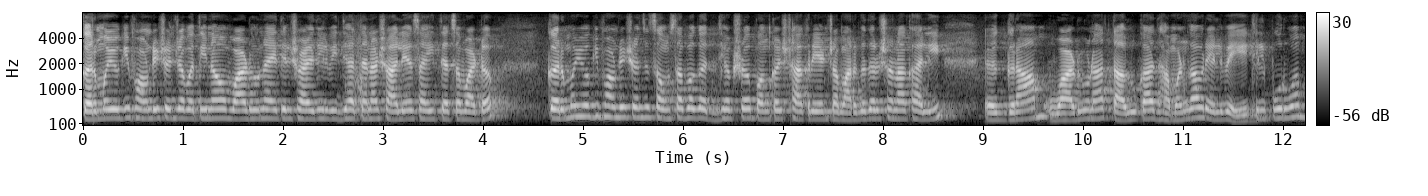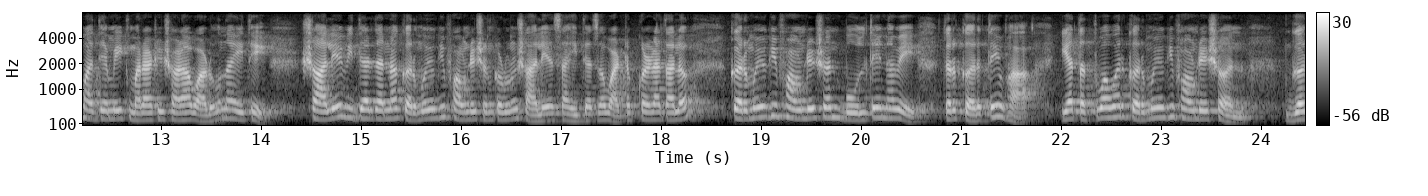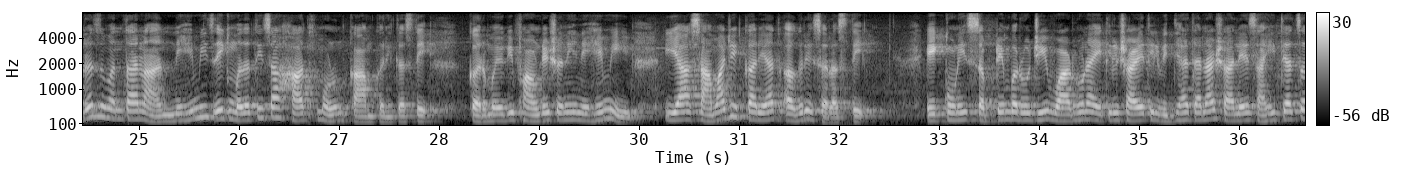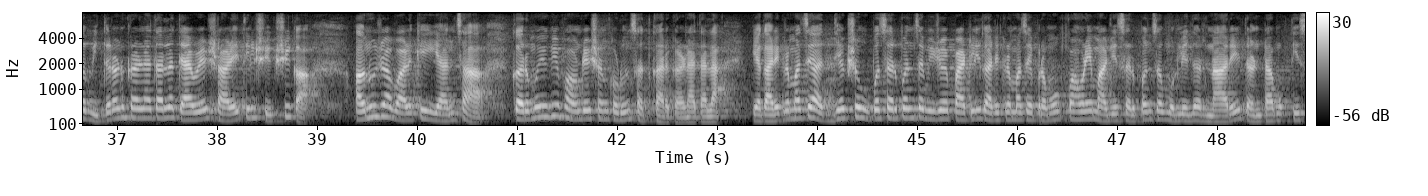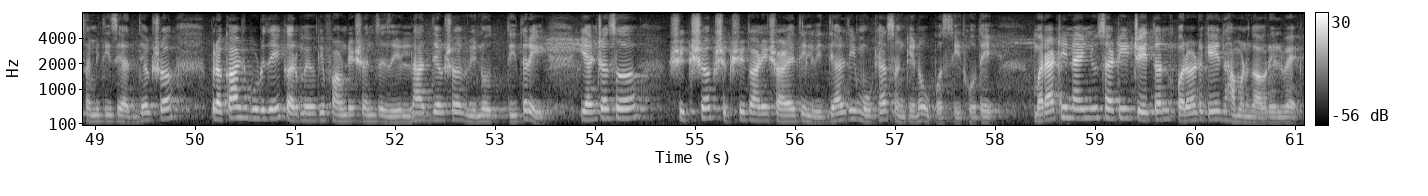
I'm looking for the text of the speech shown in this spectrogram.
कर्मयोगी फाउंडेशनच्या वतीनं वाढोणा येथील शाळेतील विद्यार्थ्यांना शालेय साहित्याचं वाटप. कर्मयोगी फाउंडेशनचे संस्थापक अध्यक्ष पंकज ठाकरे यांच्या मार्गदर्शनाखाली ग्राम वाढोणा तालुका धामणगाव रेल्वे येथील पूर्व माध्यमिक मराठी शाळा वाढोणा येथे शालेय विद्यार्थ्यांना कर्मयोगी फाउंडेशनकडून शालेय साहित्याचं वाटप करण्यात आलं. कर्मयोगी फाउंडेशन बोलते नव्हे तर करते व्हा. या तत्वावर कर्मयोगी फाउंडेशन गरजवंतांना नेहमीच एक मदतीचा हात म्हणून काम करीत असते. कर्मयोगी फाउंडेशन ही नेहमी या सामाजिक कार्यात अग्रेसर असते. एकोणीस सप्टेंबर रोजी वाढोणा येथील शाळेतील विद्यार्थ्यांना शालेय साहित्याचं वितरण करण्यात आलं. त्यावेळेस शाळेतील शिक्षिका अनुजा वाळके यांचा कर्मयोगी फाउंडेशनकडून सत्कार करण्यात आला. या कार्यक्रमाचे अध्यक्ष उपसरपंच विजय पाटील कार्यक्रमाचे प्रमुख पाहुणे माजी सरपंच मुरलीधर नारे तंटामुक्ती समितीचे अध्यक्ष प्रकाश गुडदे कर्मयोगी फाउंडेशनचे जिल्हाध्यक्ष विनोद तितरे यांच्यासह शिक्षक शिक्षिका आणि शाळेतील विद्यार्थी मोठ्या संख्येनं उपस्थित होते. मराठी नाईन न्यूजसाठी चेतन परडके धामणगाव रेल्वे.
